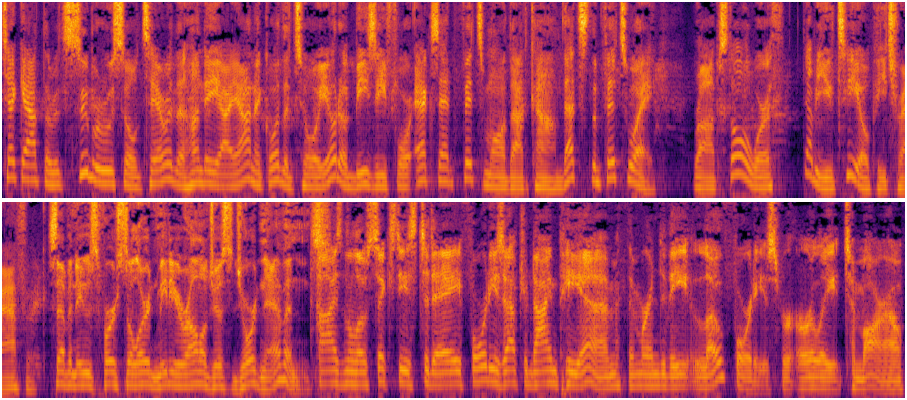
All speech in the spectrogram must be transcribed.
Check out the Subaru Solterra, the Hyundai Ioniq, or the Toyota bZ4X at fitzmall.com. That's the Fitzway. Rob Stallworth, WTOP Traffic. 7 News First Alert meteorologist Jordan Evans. Highs in the low 60s today, 40s after 9 p.m. Then we're into the low 40s for early tomorrow.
